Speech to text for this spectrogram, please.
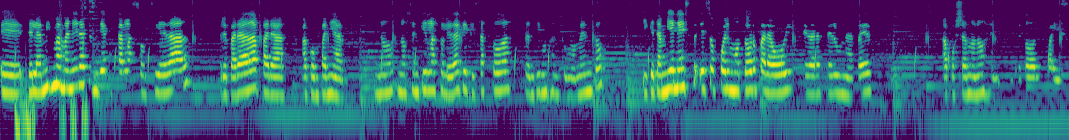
eh, de la misma manera tendría que estar la sociedad preparada para acompañar, no, no sentir la soledad que quizás todas sentimos en su momento y que también eso fue el motor para hoy llegar a ser una red apoyándonos entre todos los países.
